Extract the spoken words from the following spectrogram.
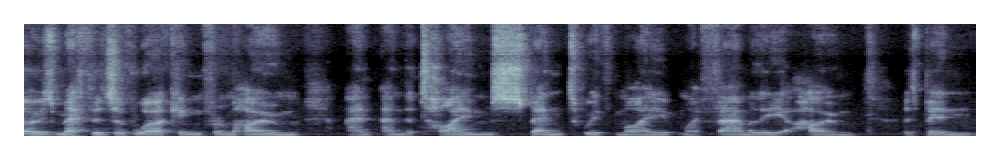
those methods of working from home and and the time spent with my my family at home has been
